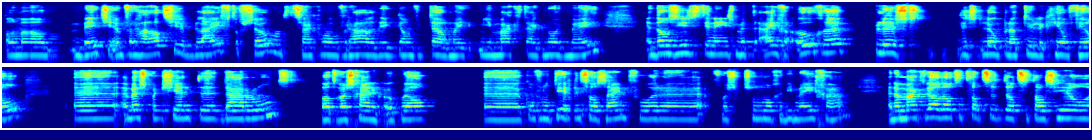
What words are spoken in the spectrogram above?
allemaal een beetje een verhaaltje blijft of zo. Want het zijn gewoon verhalen die ik dan vertel, maar je, maakt het eigenlijk nooit mee. En dan zien ze het ineens met eigen ogen. Plus, er lopen natuurlijk heel veel eh, MS-patiënten daar rond. Wat waarschijnlijk ook wel uh, confronterend zal zijn voor, uh, voor sommigen die meegaan. En dat maakt wel dat, het, dat, ze, dat ze het als heel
